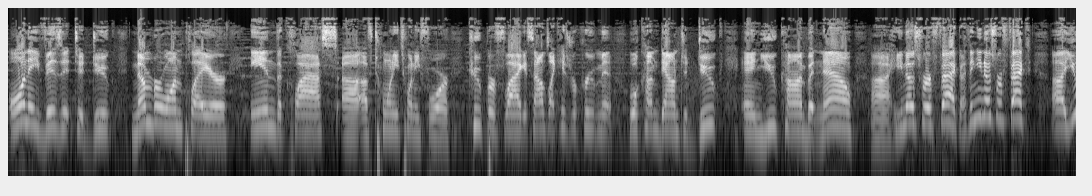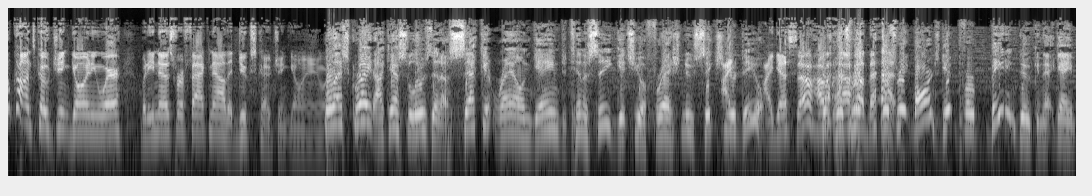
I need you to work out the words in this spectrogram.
on a visit to Duke, number one player in the class uh, of 2024, Cooper Flagg. It sounds like his recruitment will come down to Duke and UConn, but now uh, he knows for a fact, I think he knows for a fact, uh, UConn's coach ain't going anywhere, but he knows for a fact now that Duke's coach ain't going anywhere. Well, that's great. I guess losing a second round game to Tennessee gets you a fresh new six year deal. I guess so. How, what's, how Rick, about that? what's Rick Barnes get for beating Duke in that game?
